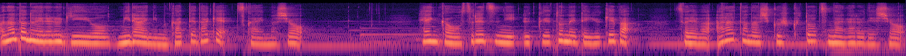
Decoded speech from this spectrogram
あなたのエネルギーを未来に向かってだけ使いましょう。変化を恐れずに受け止めていけばそれは新たな祝福とつながるでしょう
